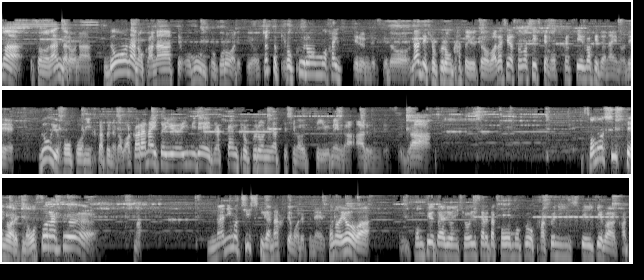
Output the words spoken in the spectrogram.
まあ、そのなんだろうな、どうなのかなって思うところはですよ、ちょっと極論も入ってるんですけど、なぜ極論かというと、私はそのシステムを使っているわけじゃないので、どういう方向に行くかというのがわからないという意味で、若干極論になってしまうっていう面があるんですが、そのシステムはですね、おそらく、ま、何も知識がなくてもですね、その要は、コンピューター上に表示された項目を確認していけば勝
